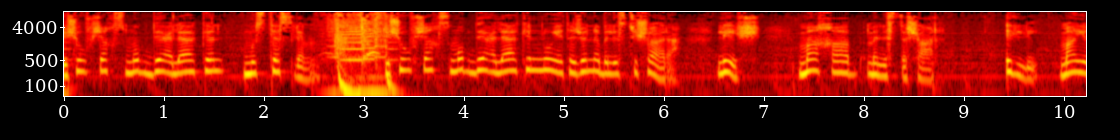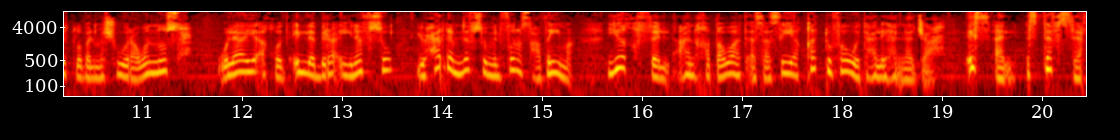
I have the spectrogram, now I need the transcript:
تشوف شخص مبدع لكن مستسلم. تشوف شخص مبدع لكنه يتجنب الاستشارة. ليش؟ ما خاب من استشار. اللي ما يطلب المشورة والنصح ولا يأخذ إلا برأي نفسه يحرم نفسه من فرص عظيمة يغفل عن خطوات أساسية قد تفوت عليها النجاح. اسأل استفسر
